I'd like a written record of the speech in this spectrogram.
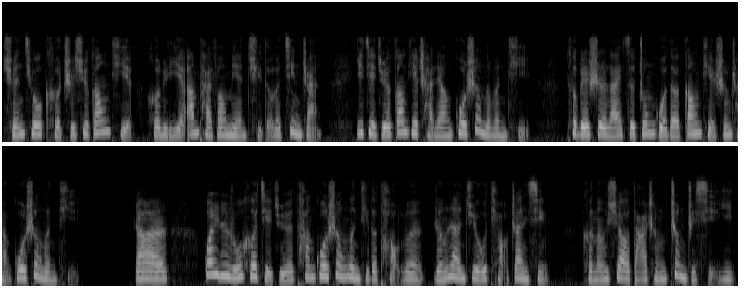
全球可持续钢铁和铝业安排方面取得了进展，以解决钢铁产量过剩的问题，特别是来自中国的钢铁生产过剩问题。然而，关于如何解决碳过剩问题的讨论仍然具有挑战性，可能需要达成政治协议。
